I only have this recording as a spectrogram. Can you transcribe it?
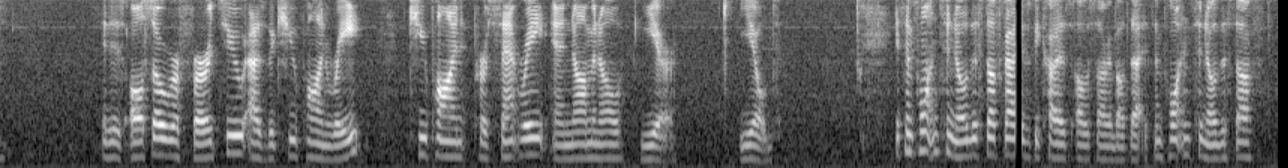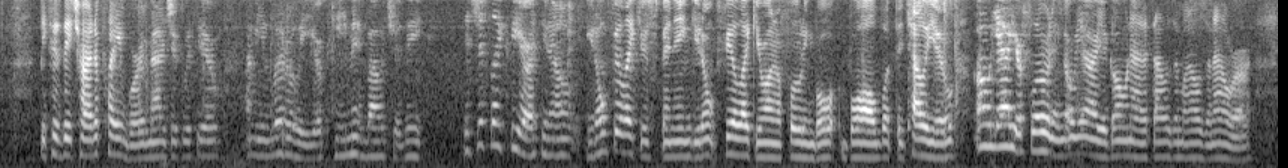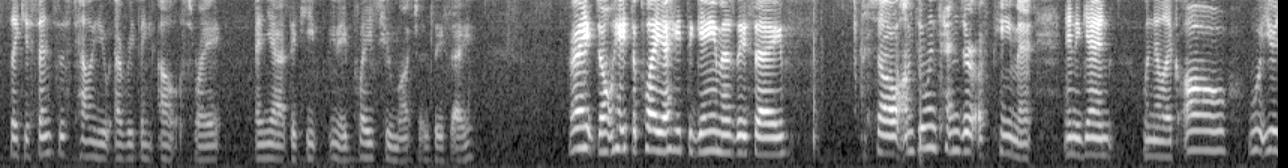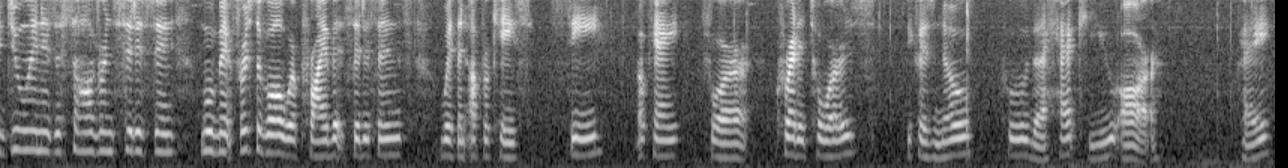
It is also referred to as the coupon rate, coupon percent rate, and nominal year yield. It's important to know this stuff, guys, because, oh, sorry about that. It's important to know this stuff because they try to play word magic with you. I mean, literally, your payment voucher, they, it's just like the earth, you know. You don't feel like you're spinning. You don't feel like you're on a floating ball, but they tell you, oh, yeah, you're floating. Oh, yeah, you're going at a thousand miles an hour. It's like your senses tell you everything else, right? And yet they keep, you know, they play too much, as they say. Right? Don't hate the player, hate the game, as they say. So I'm doing tender of payment. And again, when they're like, oh, what you're doing is a sovereign citizen movement. First of all, we're private citizens with an uppercase C, okay, for creditors, because know who the heck you are, okay?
